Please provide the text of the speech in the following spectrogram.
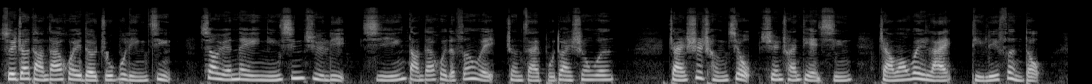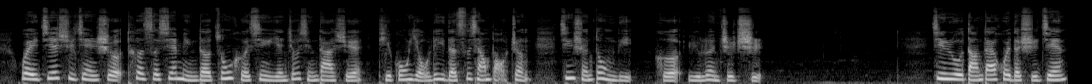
随着党代会的逐步临近。校园内凝心聚力、喜迎党代会的氛围正在不断升温，展示成就、宣传典型、展望未来、砥砺奋斗，为接续建设特色鲜明的综合性研究型大学提供有力的思想保证、精神动力和舆论支持。进入党代会的时间，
